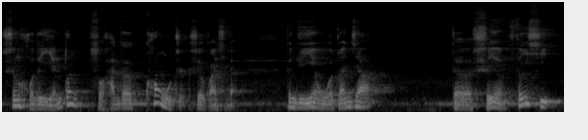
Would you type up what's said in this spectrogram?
生活的岩洞所含的矿物质是有关系的。根据燕窝专家的实验分析，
